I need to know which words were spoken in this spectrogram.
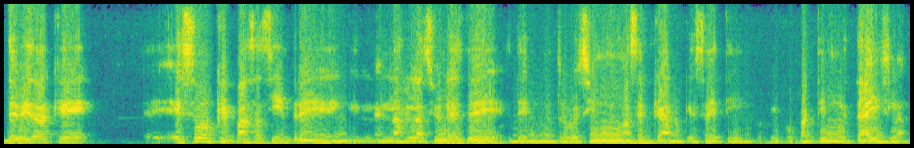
debido a que eh, eso que pasa siempre en, las relaciones de, nuestro vecino más cercano, que es Haití, porque compartimos esta isla,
